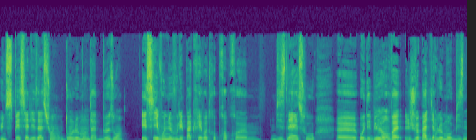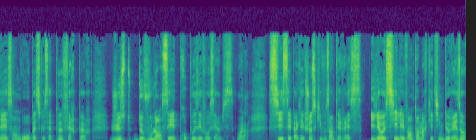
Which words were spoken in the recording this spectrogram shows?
une spécialisation dont le monde a besoin. Et si vous ne voulez pas créer votre propre euh, business ou euh, au début, on va, je veux pas dire le mot business en gros parce que ça peut faire peur. Juste de vous lancer, de proposer vos services. Voilà. Si c'est pas quelque chose qui vous intéresse, il y a aussi les ventes en marketing de réseau.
